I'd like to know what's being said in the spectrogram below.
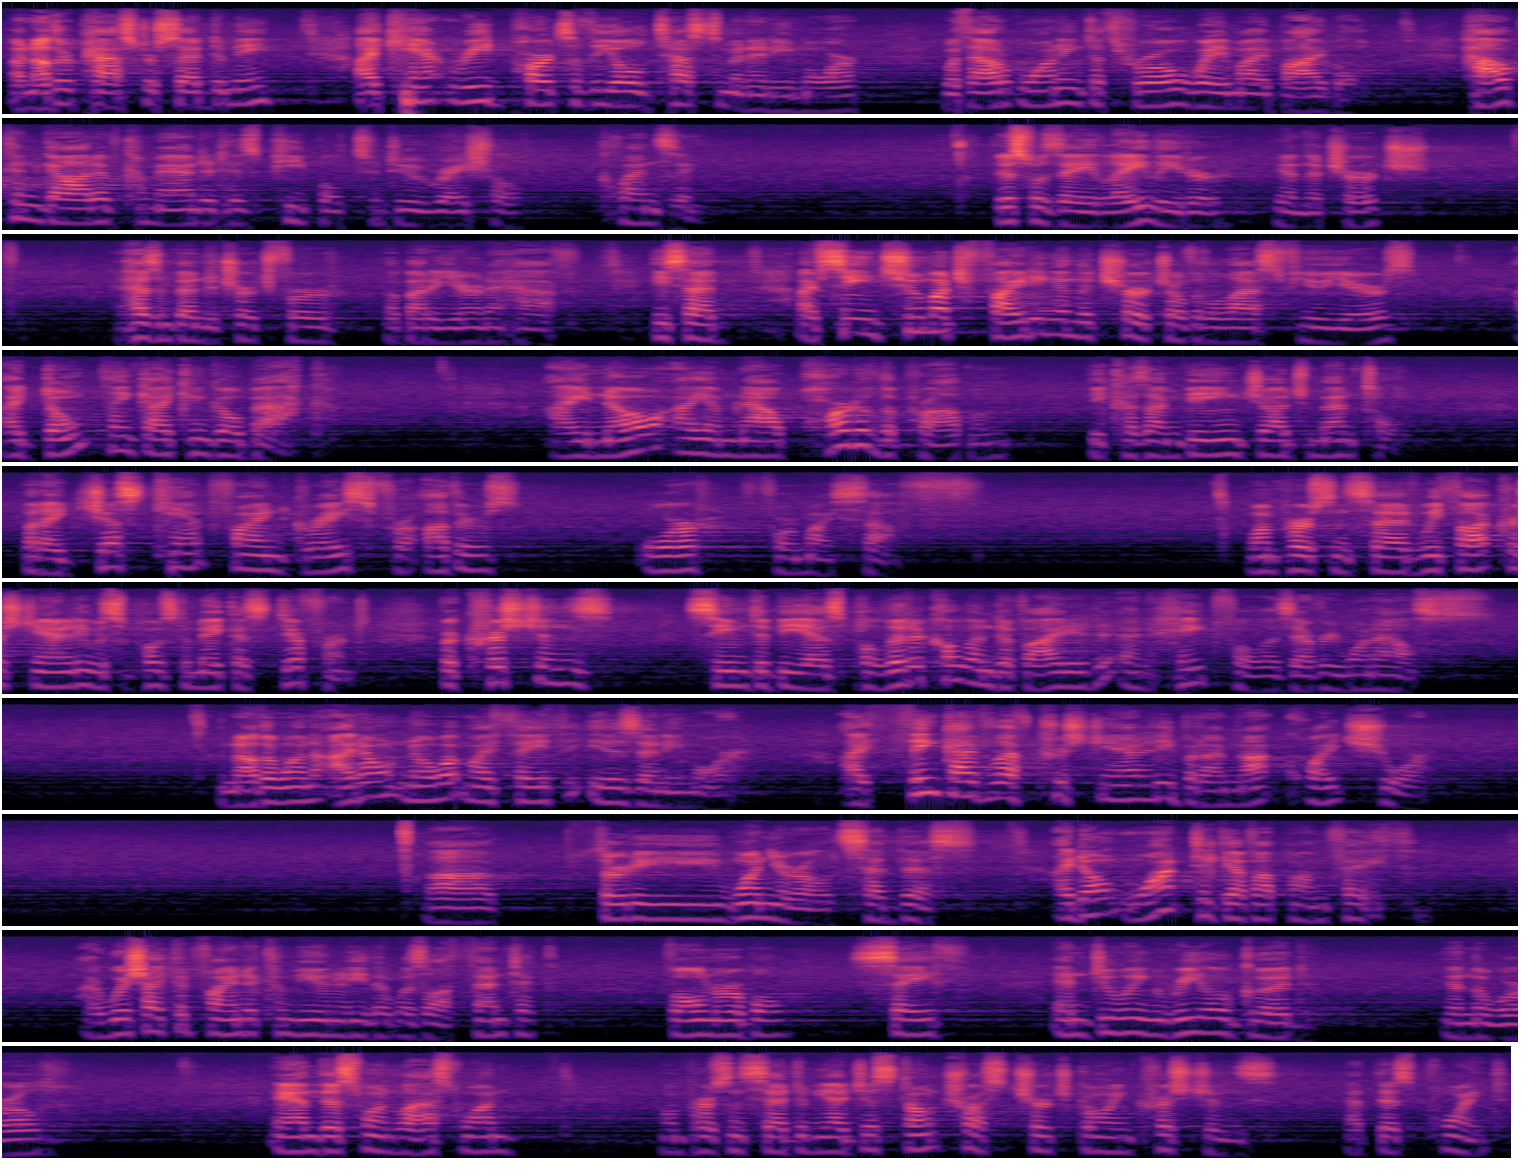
Another pastor said to me, I can't read parts of the Old Testament anymore without wanting to throw away my Bible. How can God have commanded his people to do racial cleansing? This was a lay leader in the church. It Hasn't been to church for about a year and a half. He said, I've seen too much fighting in the church over the last few years. I don't think I can go back. I know I am now part of the problem because I'm being judgmental, but I just can't find grace for others or for myself. One person said, We thought Christianity was supposed to make us different, but Christians seem to be as political and divided and hateful as everyone else. Another one, I don't know what my faith is anymore. I think I've left Christianity, but I'm not quite sure. Uh, a 31 year old said this I don't want to give up on faith. I wish I could find a community that was authentic, vulnerable, safe, and doing real good in the world. And this one, last one, one person said to me, I just don't trust church going Christians at this point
